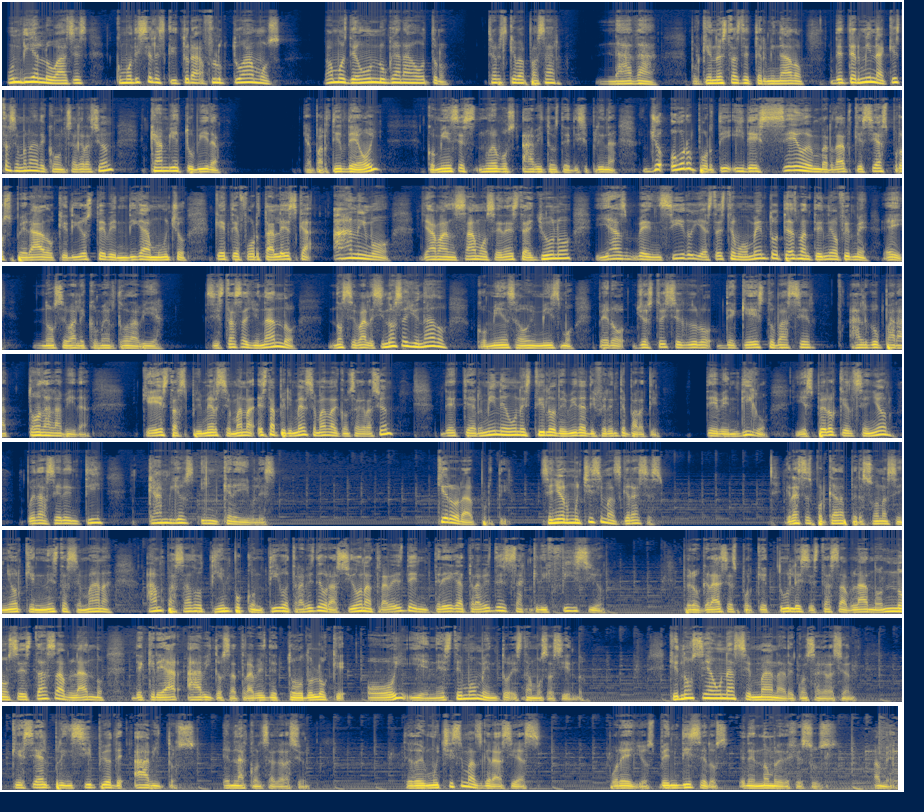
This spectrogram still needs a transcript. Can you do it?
un día lo haces, como dice la escritura, fluctuamos, vamos de un lugar a otro. ¿Sabes qué va a pasar? Nada, porque no estás determinado. Determina que esta semana de consagración cambie tu vida. Y a partir de hoy, comiences nuevos hábitos de disciplina. Yo oro por ti y deseo en verdad que seas prosperado, que Dios te bendiga mucho, que te fortalezca. Ánimo, ya avanzamos en este ayuno y has vencido y hasta este momento te has mantenido firme. Hey, no se vale comer todavía. Si estás ayunando, no se vale. Si no has ayunado, comienza hoy mismo. Pero yo estoy seguro de que esto va a ser algo para toda la vida que esta primera semana, esta primera semana de consagración determine un estilo de vida diferente para ti te bendigo y espero que el Señor pueda hacer en ti cambios increíbles. Quiero orar por ti. Señor, muchísimas gracias. Gracias por cada persona, Señor, que en esta semana han pasado tiempo contigo a través de oración, a través de entrega, a través de sacrificio. Pero gracias porque tú les estás hablando, nos estás hablando de crear hábitos a través de todo lo que hoy y en este momento estamos haciendo. Que no sea una semana de consagración, que sea el principio de hábitos en la consagración. Te doy muchísimas gracias por ellos. Bendícelos en el nombre de Jesús. Amén.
